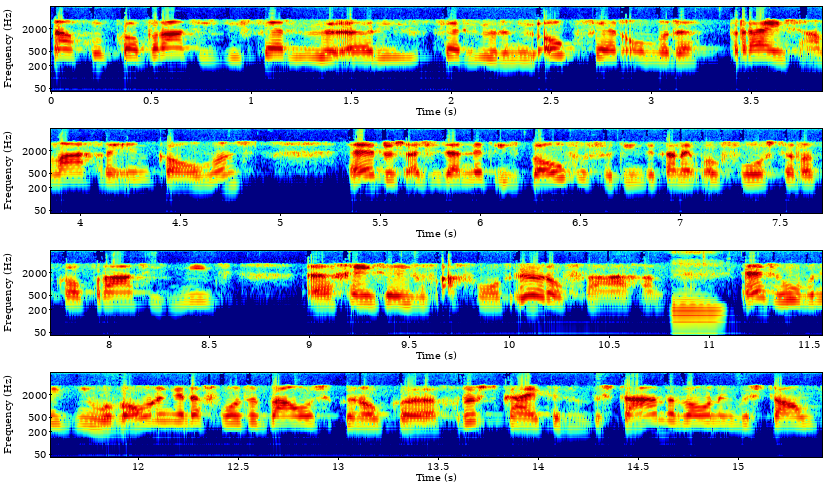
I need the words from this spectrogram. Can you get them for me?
Nou goed, corporaties die verhuren, die verhuren nu ook ver onder de prijs aan lagere inkomens. He, dus als je daar net iets boven verdient, dan kan ik me ook voorstellen dat corporaties niet, uh, geen 700 of 800 euro vragen. Mm. He, ze hoeven niet nieuwe woningen daarvoor te bouwen. Ze kunnen ook uh, gerust kijken in hun bestaande woningbestand.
